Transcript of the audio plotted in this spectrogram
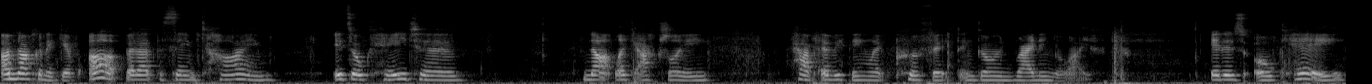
I'm not going to give up, but at the same time, it's okay to not like actually have everything like perfect and going right in your life. It is okay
